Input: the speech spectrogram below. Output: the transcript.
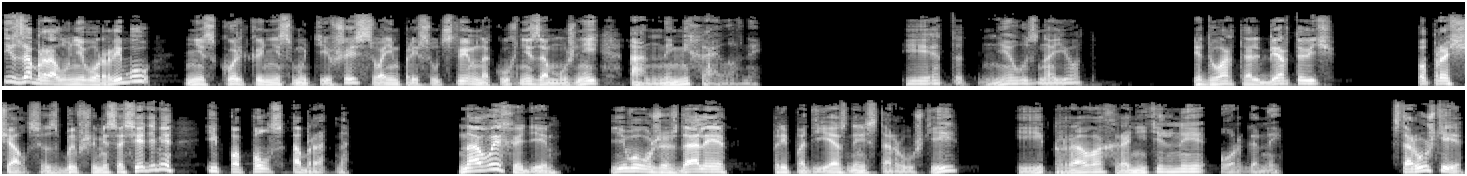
и забрал у него рыбу, нисколько не смутившись своим присутствием на кухне замужней Анны Михайловны. И этот не узнает. Эдуард Альбертович попрощался с бывшими соседями и пополз обратно. На выходе его уже ждали приподъездные старушки и правоохранительные органы. Старушки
